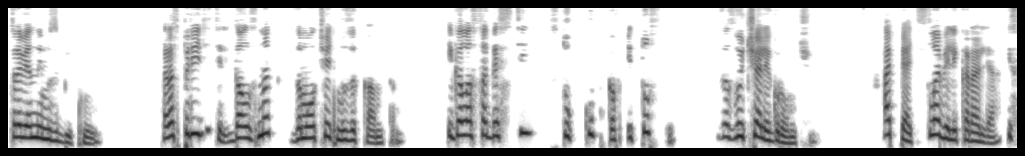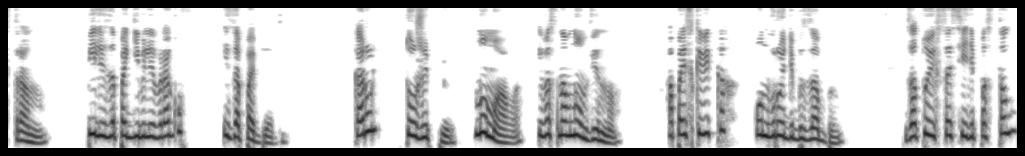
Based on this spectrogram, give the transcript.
травяным сбитнем. Распорядитель дал знак замолчать музыкантам, и голоса гостей, стук кубков и тосты зазвучали громче. Опять славили короля и страну, пили за погибели врагов и за победу. Король тоже пил, но мало, и в основном вино. О поисковиках он вроде бы забыл. Зато их соседи по столу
